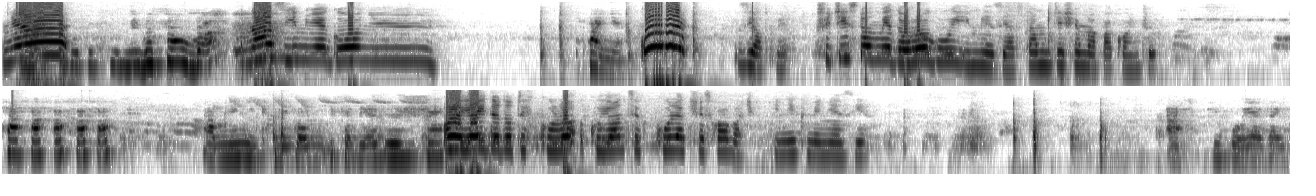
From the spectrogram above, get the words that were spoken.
Nie! Bo to jednego suwa. Nazi mnie goni! Fajnie. Kurde! Zjadł mnie. Przycisnął mnie do rogu i mnie zjadł, tam gdzie się mapa kończy. Ha, ha, ha, ha, ha. A mnie nikt nie goni i sobie ryże. O, ja idę do tych kulo- kujących kulek się schować i nikt mnie nie zje. A spróbuję wejść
